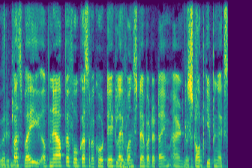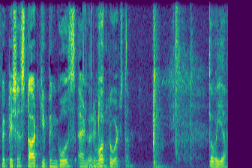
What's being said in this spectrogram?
वेरी ट्रू बस भाई अपने आप पे फोकस रखो take life one step at a time and stop keeping expectation start keeping goals and work. Towards them तो भैया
